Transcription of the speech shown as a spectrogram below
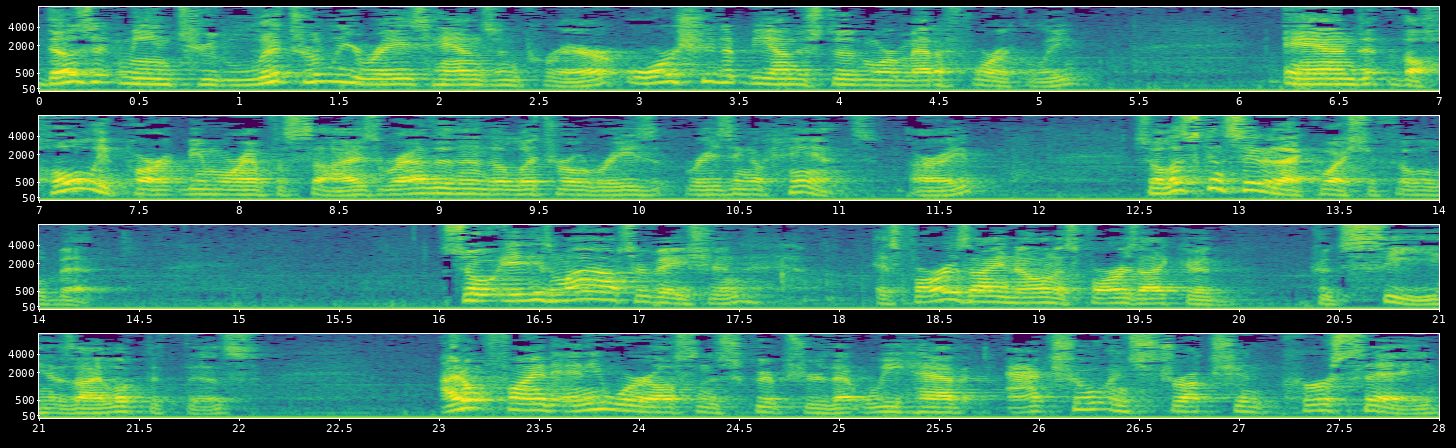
does it mean to literally raise hands in prayer or should it be understood more metaphorically and the holy part be more emphasized rather than the literal raise, raising of hands? Alright? So let's consider that question for a little bit. So it is my observation, as far as I know and as far as I could, could see as I looked at this, I don't find anywhere else in the scripture that we have actual instruction per se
